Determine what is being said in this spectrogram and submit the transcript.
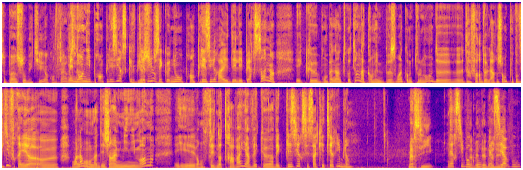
C'est pas un saut métier, au contraire. Mais nous, on y prend plaisir. Ce qui est terrible, c'est que nous, on prend plaisir à aider les personnes et que, bon, ben, d'un autre côté, on a quand même besoin, comme tout le monde, de- d'avoir de, l'argent pour vivre. Et euh, voilà, on a déjà un minimum et on fait notre travail avec, euh, avec plaisir. C'est ça qui est terrible. Merci. Merci beaucoup. Merci à vous.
